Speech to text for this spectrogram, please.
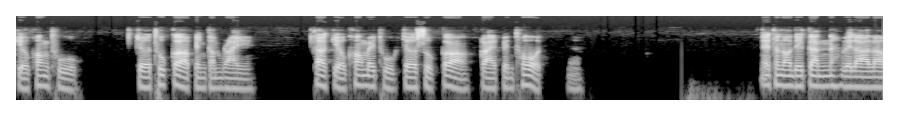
เกี่ยวข้องถูก เจอทุกข์ก็เป็นกำไร ถ้าเกี่ยวข้องไม่ถูกเจอสุขก็กลายเป็นโทษนะในทนองเดียวกันนะเวลาเรา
